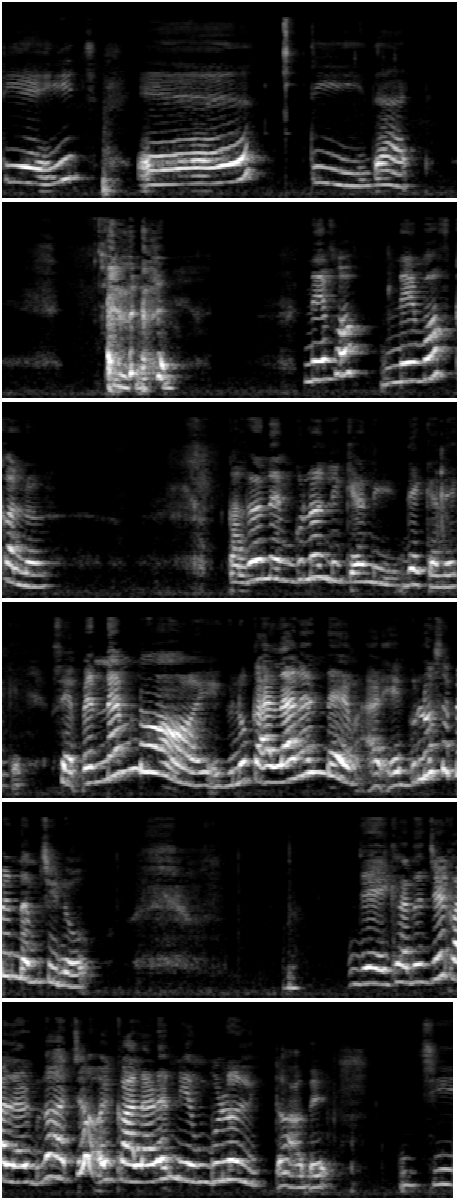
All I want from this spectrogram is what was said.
T H A T that name of name of colour colour নেমগুলো লিখে নি, দেখে দেখে। শেপের নেম নয়, এগুলো কালারের নেম আর এগুলো শেপের নেম ছিল। যে এখানে যে কালারগুলো আছে, ওই কালারের নেমগুলো লিখতে হবে। G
